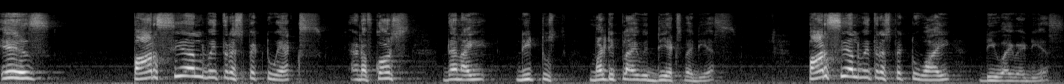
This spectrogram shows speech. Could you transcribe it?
is partial with respect to x and of course, then I need to multiply with d x by d s, partial with respect to y d y by d s,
